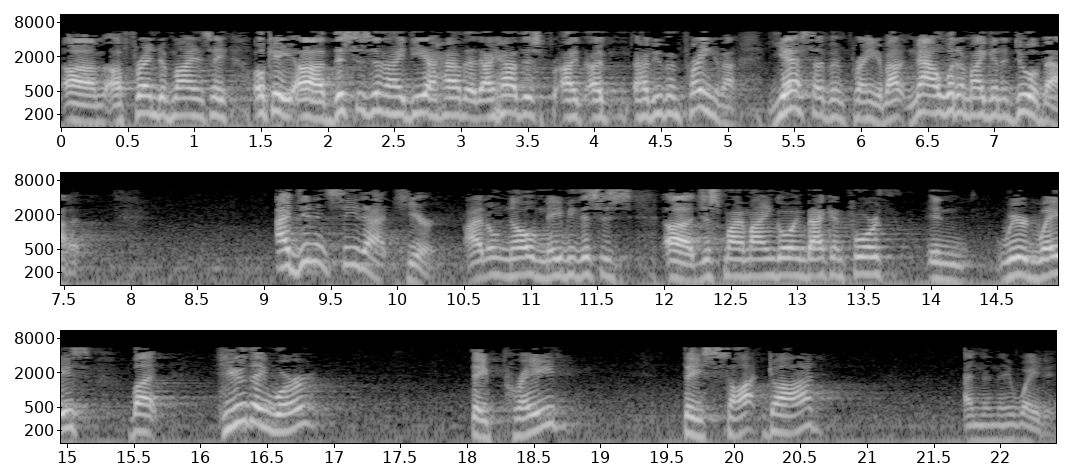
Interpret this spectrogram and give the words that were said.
um, a friend of mine and say, okay, uh, this is an idea I have. That I have this. I, I've, have you been praying about? It? Yes, I've been praying about it. Now, what am I going to do about it? I didn't see that here. I don't know. Maybe this is uh, just my mind going back and forth in weird ways. But here they were. They prayed. They sought God. And then they waited.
